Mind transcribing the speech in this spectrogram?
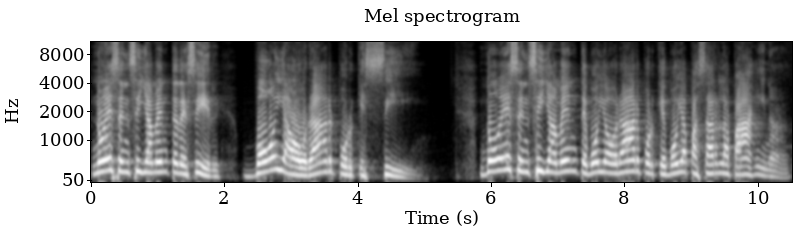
No es sencillamente decir, voy a orar porque sí. No es sencillamente voy a orar porque voy a pasar la página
